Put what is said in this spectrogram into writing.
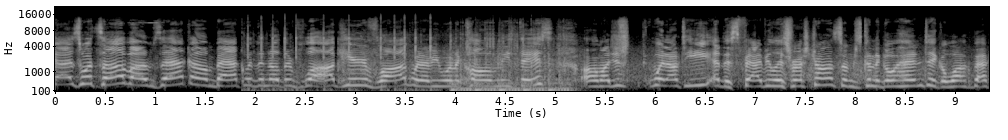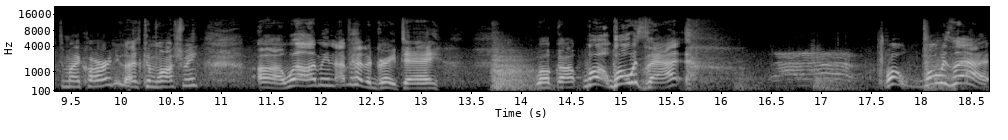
guys, what's up? I'm Zach. I'm back with another vlog here, vlog, whatever you want to call them these days. Um, I just went out to eat at this fabulous restaurant, so I'm just gonna go ahead and take a walk back to my car, and you guys can watch me. Uh, well, I mean, I've had a great day. Woke up. Whoa, what was that? What? What was that?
